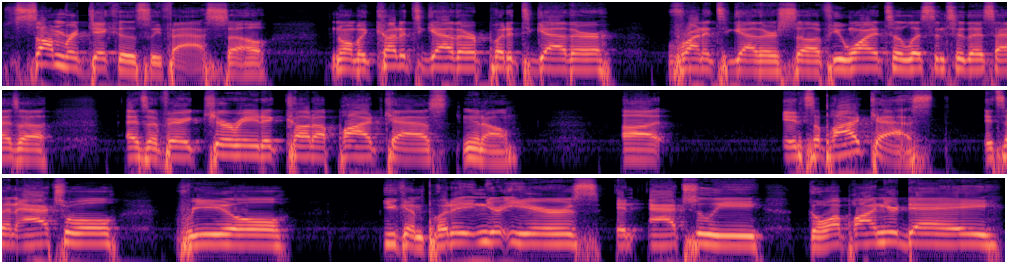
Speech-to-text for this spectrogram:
something ridiculously fast. So normally cut it together, put it together, run it together. So if you wanted to listen to this as a as a very curated, cut up podcast, you know, uh, it's a podcast. It's an actual, real you can put it in your ears and actually go upon your day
